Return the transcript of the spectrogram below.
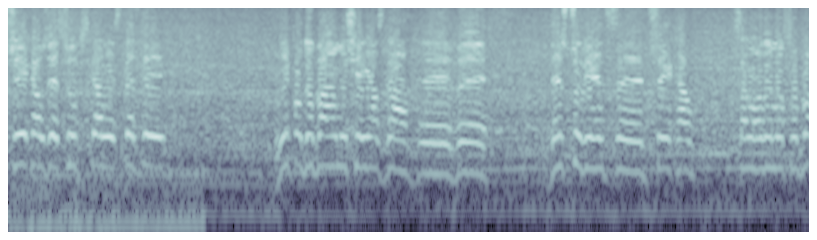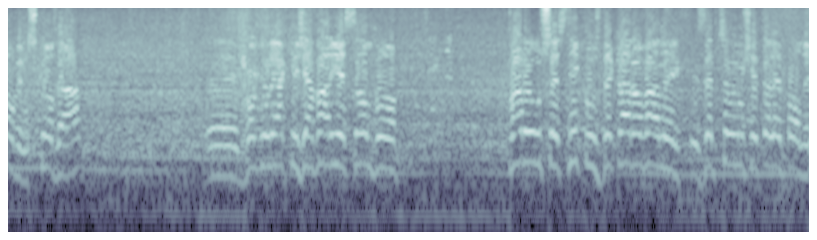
Przyjechał ze Słupska, niestety nie podobała mu się jazda y, w deszczu, więc y, przyjechał samochodem osobowym. Szkoda. Y, W ogóle jakieś awarie są, bo paru uczestników zdeklarowanych zepsuły mi się telefony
